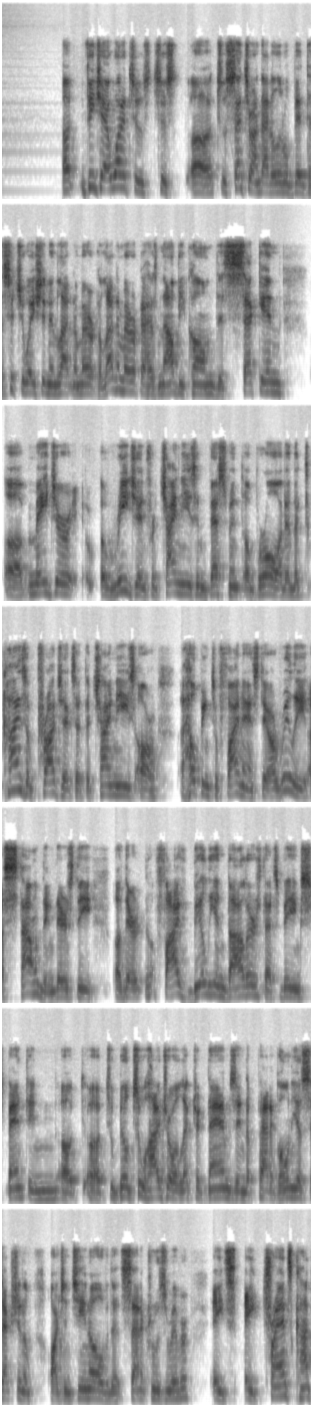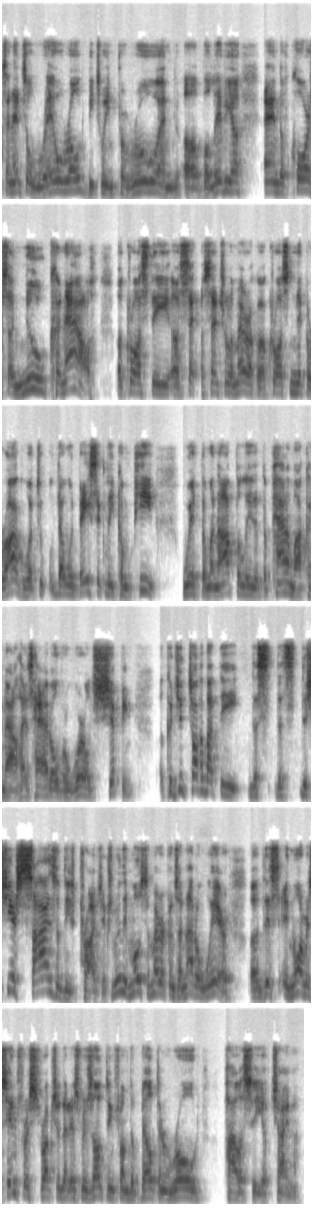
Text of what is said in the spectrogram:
Uh, Vijay, I wanted to to uh, to center on that a little bit. The situation in Latin America. Latin America has now become the second uh, major uh, region for Chinese investment abroad, and the kinds of projects that the Chinese are helping to finance they are really astounding. There's the uh, there five billion dollars that's being spent in uh, uh, to build two hydroelectric dams in the Patagonia section of Argentina over the Santa Cruz River a, a transcontinental railroad between Peru and uh, Bolivia, and of course, a new canal across the uh, uh, Central America, across Nicaragua, to, that would basically compete with the monopoly that the Panama Canal has had over world shipping. Could you talk about the, the, the, the, sheer size of these projects? Really, most Americans are not aware of this enormous infrastructure that is resulting from the Belt and Road policy of China.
